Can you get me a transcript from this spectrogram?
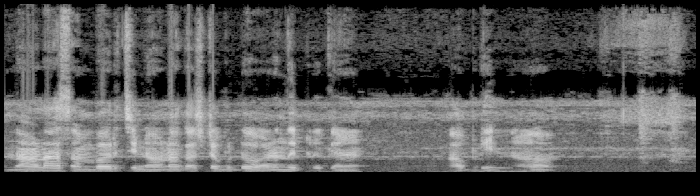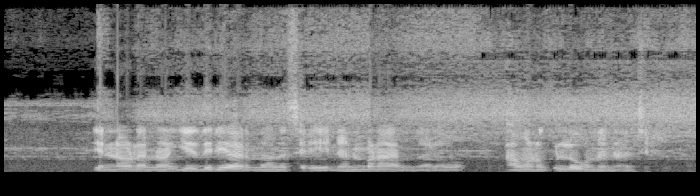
நானாக சம்பாரித்து நானாக கஷ்டப்பட்டு வாழ்ந்துட்டுருக்கேன் அப்படின்னா என்னோட நான் எதிரியாக இருந்தாலும் சரி நண்பனாக இருந்தாலும் அவனுக்குள்ளே ஒன்று நினச்சிட்டு இருக்கான்.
